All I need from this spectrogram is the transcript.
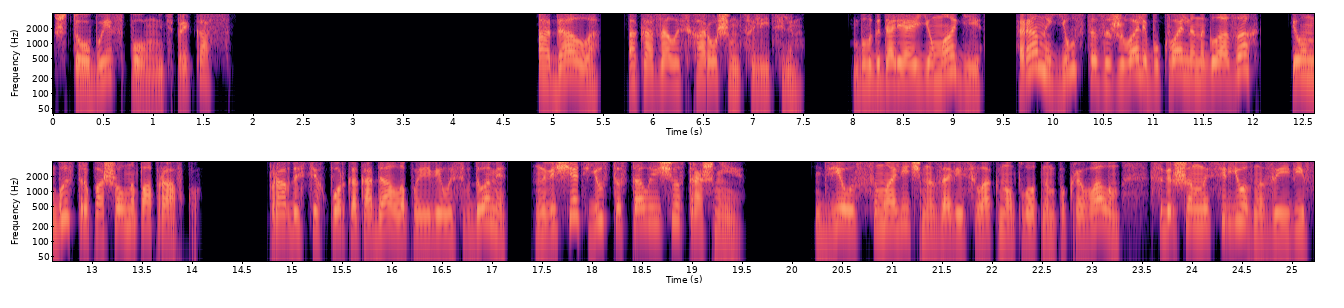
чтобы исполнить приказ. Адалла оказалась хорошим целителем. Благодаря ее магии раны Юста заживали буквально на глазах, и он быстро пошел на поправку. Правда, с тех пор, как Адалла появилась в доме, навещать Юста стало еще страшнее. Диос самолично завесил окно плотным покрывалом, совершенно серьезно заявив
